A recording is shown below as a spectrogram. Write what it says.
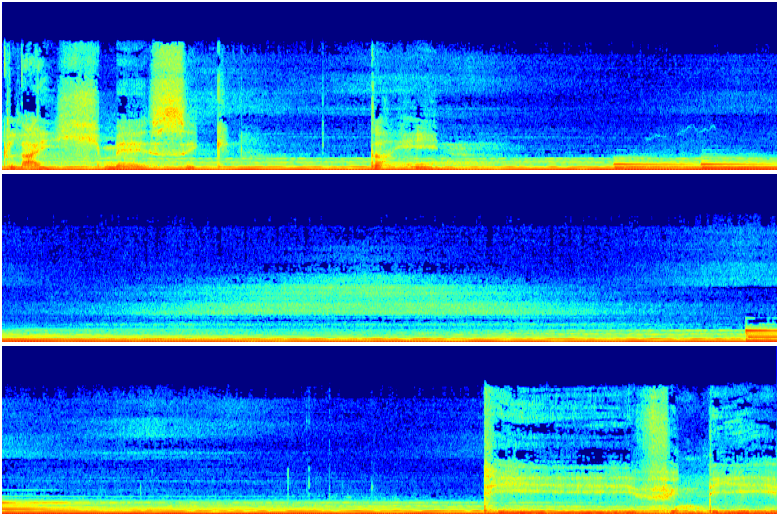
gleichmäßig dahin. Tief in dir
